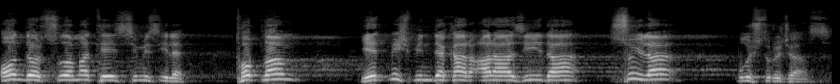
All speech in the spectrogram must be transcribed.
14 sulama tesisimiz ile toplam 70 bin dekar araziyi da suyla buluşturacağız.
